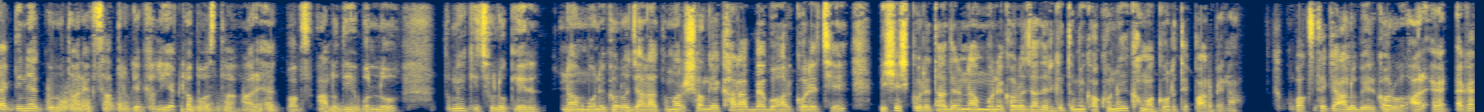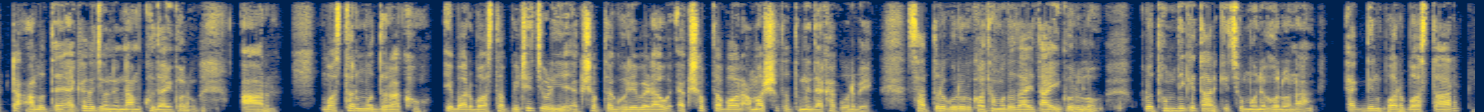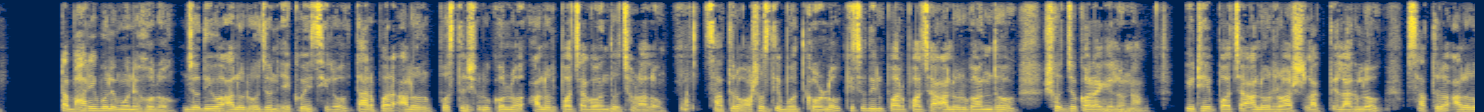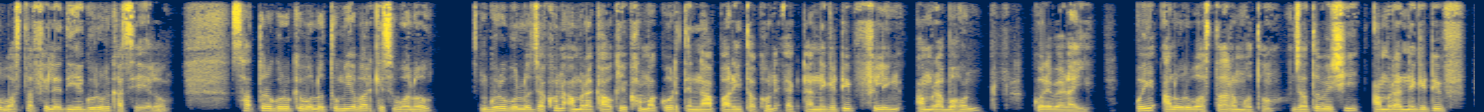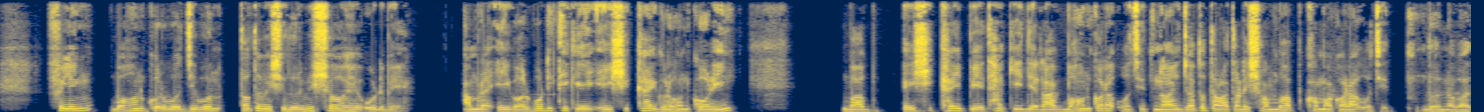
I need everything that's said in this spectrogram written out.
একদিন এক গুরু তার এক ছাত্রকে খালি একটা বস্তা আর এক বক্স আলু দিয়ে বলল, তুমি কিছু লোকের নাম মনে করো যারা তোমার সঙ্গে খারাপ ব্যবহার করেছে। বিশেষ করে তাদের নাম মনে করো যাদেরকে তুমি কখনোই ক্ষমা করতে পারবে না। বক্স থেকে আলু বের করো আর এক একটা আলুতে এক একজনের নাম খুদাই করো। আর বস্তার মধ্যে রাখো। এবার বস্তা পিঠে চড়িয়ে এক সপ্তাহ ঘুরে বেড়াও। এক সপ্তাহ পর আমার সাথে তুমি দেখা করবে। ছাত্র গুরুর কথা মতো তাই তাই করল। প্রথম দিকে তার কিছু মনে হলো না। একদিন পর বস্তার টা ভারী বলে মনে হলো, যদিও আলুর ওজন একই ছিল। তারপর আলুর পচতে শুরু করল, আলুর পচা গন্ধ ছড়ালো। ছাত্র অস্বস্তি বোধ করল, কিছুদিন পর পচা আলুর গন্ধ সহ্য করা গেল না। পিঠে পচা আলুর রস লাগতে লাগল, ছাত্র আলুর বস্তা ফেলে দিয়ে গুরুর কাছে এলো। ছাত্র গুরুকে বলল, তুমি এবার কিছু বলো। গুরু বলল, যখন আমরা কাউকে ক্ষমা করতে না পারি, তখন একটা নেগেটিভ ফিলিং আমরা বহন করে বেড়াই। ওই আলুর বস্তার মতো। যত বেশি আমরা নেগেটিভ ফিলিং বহন করব জীবন তত বেশি দুর্বিষহ হয়ে উঠবে। আমরা এই গল্পটি থেকে এই শিক্ষায় গ্রহণ করি বা এই শিক্ষাই পেয়ে থাকি যে রাগ বহন করা উচিত নয়, যত তাড়াতাড়ি সম্ভব ক্ষমা করা উচিত। ধন্যবাদ।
